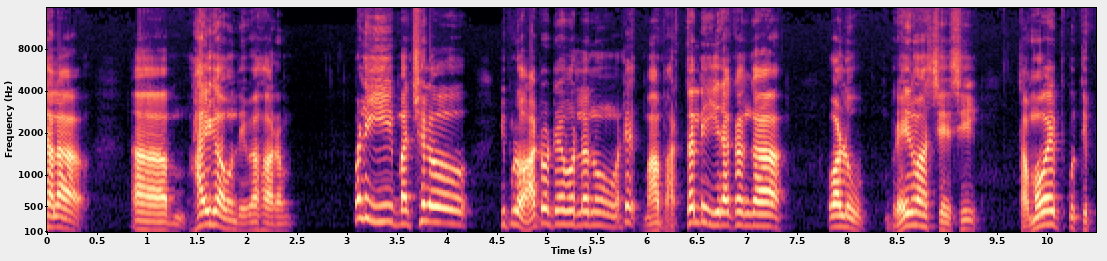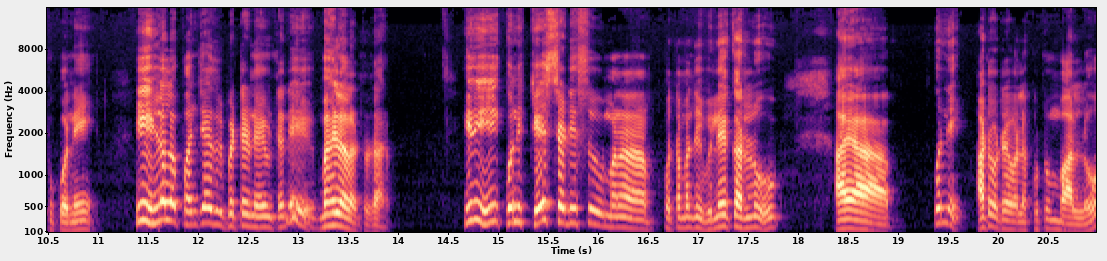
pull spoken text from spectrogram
చాలా హైగా హాయిగా ఉంది వ్యవహారం. మళ్ళీ ఈ మధ్యలో ఇప్పుడు ఆటో డ్రైవర్లను అంటే మా భర్తల్ని ఈ రకంగా వాళ్ళు బ్రెయిన్ వాష్ చేసి తమ వైపుకు తిప్పుకొని ఈ ఇళ్ళలో పంచాయతీలు పెట్టడం ఏమిటని మహిళలు అంటున్నారు. ఇది కొన్ని కేస్ స్టడీస్ మన కొంతమంది విలేకరులు ఆయా కొన్ని ఆటో డ్రైవర్ల కుటుంబాల్లో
